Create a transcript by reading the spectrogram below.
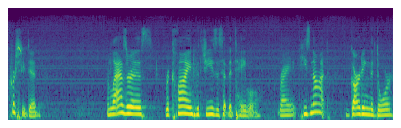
Of course she did. And Lazarus reclined with Jesus at the table, right? He's not guarding the door.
